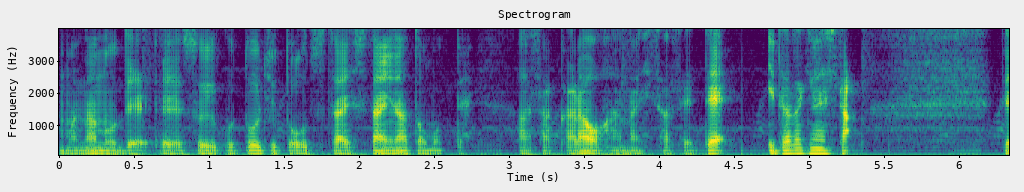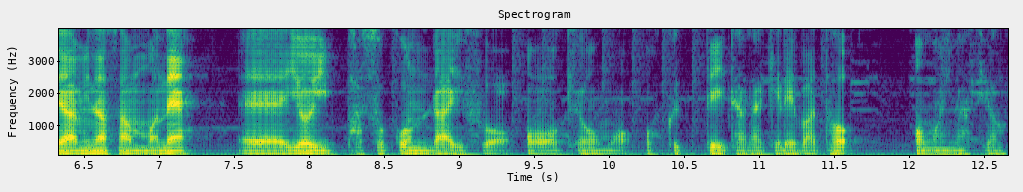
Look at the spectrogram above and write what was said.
まあ、なので、えー、そういうことをちょっとお伝えしたいなと思って朝からお話しさせていただきました。では皆さんもね、えー良いパソコンライフを今日も送っていただければと思いますよ。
